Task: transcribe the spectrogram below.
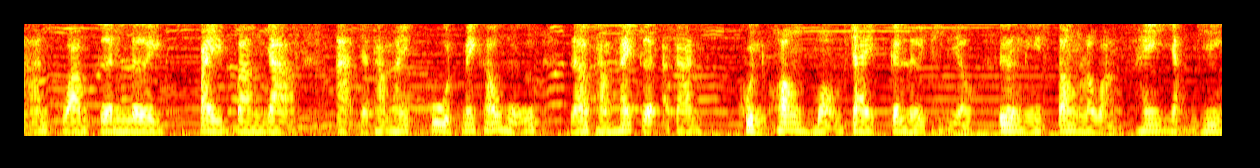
าน ความเกินเลยไปบางอย่าง อาจจะทำให้พูดไม่เข้าหู แล้วทำให้เกิดอาการขุ่นข้องหมองใจเกันเลยทีเดียว เรื่องนี้ต้องระวังให้อย่างยิ่ง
